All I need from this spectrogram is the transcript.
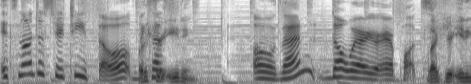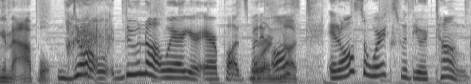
it's not just your teeth though, What if you're eating? oh, then don't wear your AirPods. Like you're eating an apple. don't do not wear your AirPods. But Or it a also nut. it also works with your tongue.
